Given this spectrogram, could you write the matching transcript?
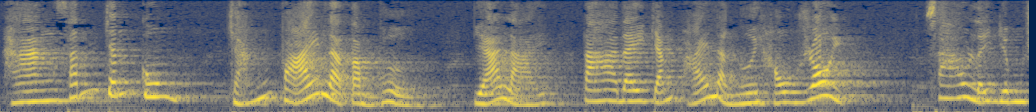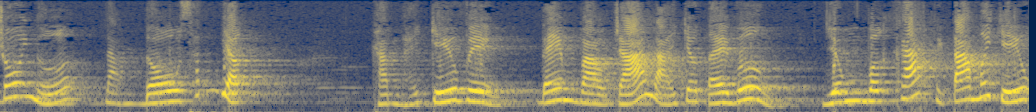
Hàng sánh chánh cung Chẳng phải là tầm thường, Giả lại ta đây chẳng phải là người hầu roi. Sao lại dùng roi ngựa Làm đồ sánh vật? Khanh hãy chịu phiền, Đem vào trả lại cho tề vương. Dùng vật khác thì ta mới chịu.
